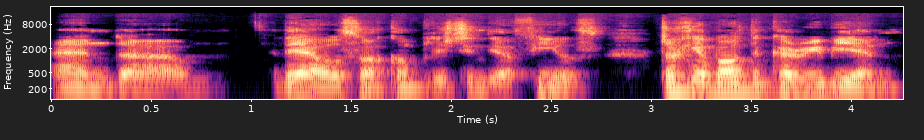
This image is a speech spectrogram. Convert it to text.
And um, they are also accomplished in their fields. Talking about the Caribbean,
